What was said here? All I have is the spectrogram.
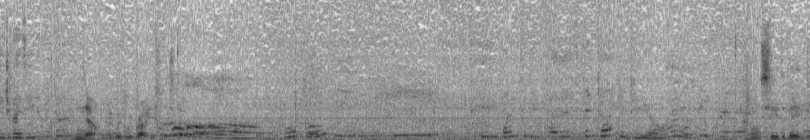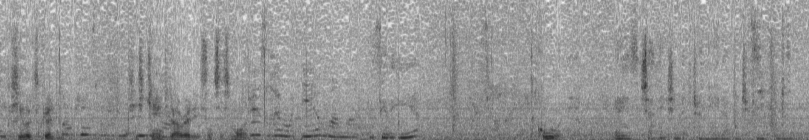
Did you guys eat it, my daughter? No, we, we, we brought you some stuff. Oh, oh baby. I'm the big brother that's been talking to you. Big brother. I don't see the baby. She looks good, Mommy. She's changed already since this morning. There's little ear, Mama. You see the ear? It's cool in here. It is. I think she meant to turn the heat up when she it on.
